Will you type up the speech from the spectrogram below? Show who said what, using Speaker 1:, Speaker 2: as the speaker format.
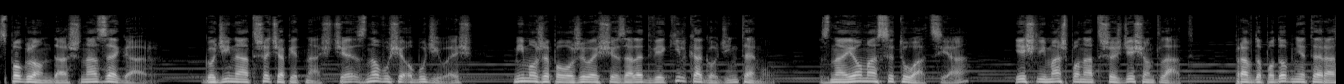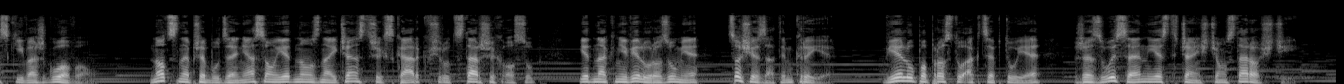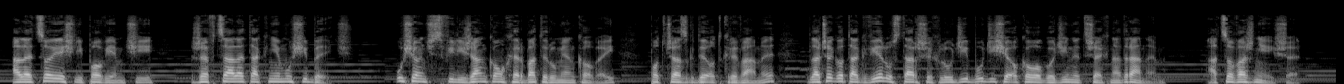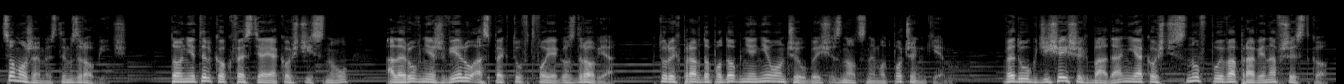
Speaker 1: Spoglądasz na zegar. Godzina 3.15, znowu się obudziłeś, mimo że położyłeś się zaledwie kilka godzin temu. Znajoma sytuacja? Jeśli masz ponad 60 lat, prawdopodobnie teraz kiwasz głową. Nocne przebudzenia są jedną z najczęstszych skarg wśród starszych osób, jednak niewielu rozumie, co się za tym kryje. Wielu po prostu akceptuje, że zły sen jest częścią starości. Ale co jeśli powiem ci, że wcale tak nie musi być? Usiądź z filiżanką herbaty rumiankowej, podczas gdy odkrywamy, dlaczego tak wielu starszych ludzi budzi się około godziny trzech nad ranem. A co ważniejsze, co możemy z tym zrobić? To nie tylko kwestia jakości snu, ale również wielu aspektów Twojego zdrowia, których prawdopodobnie nie łączyłbyś z nocnym odpoczynkiem. Według dzisiejszych badań jakość snu wpływa prawie na wszystko,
